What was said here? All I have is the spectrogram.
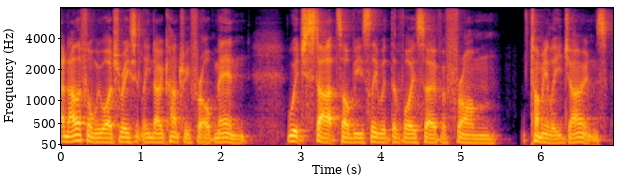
another film we watched recently, No Country for Old Men, which starts obviously with the voiceover from Tommy Lee Jones.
